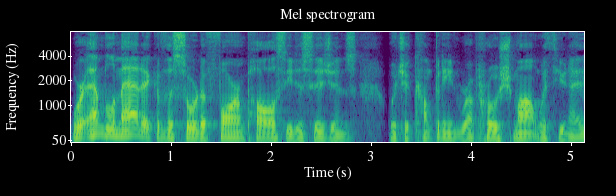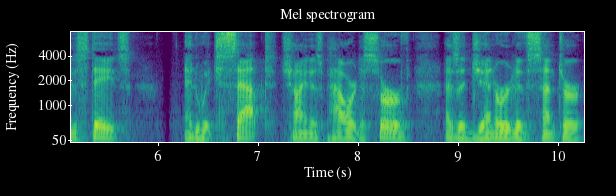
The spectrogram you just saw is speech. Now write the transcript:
were emblematic of the sort of foreign policy decisions which accompanied rapprochement with the United States and which sapped China's power to serve as a generative center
